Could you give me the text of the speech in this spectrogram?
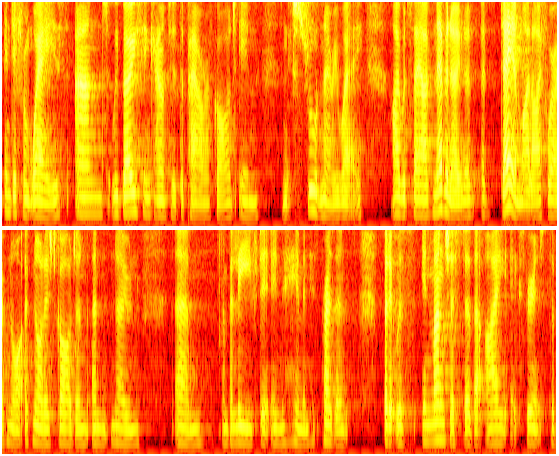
in different ways, and we both encountered the power of God in an extraordinary way. I would say I've never known a, a day in my life where I've not acknowledged God and, and known um, and believed in him and his presence. But it was in Manchester that I experienced the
